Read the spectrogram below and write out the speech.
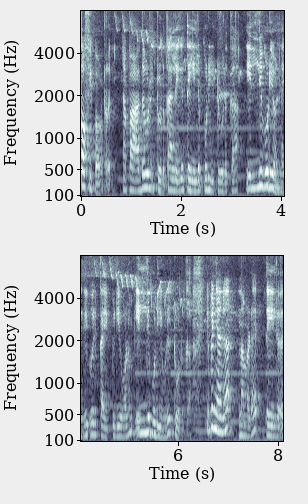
കോഫി പൗഡർ അപ്പോൾ അതുകൂടി ഇട്ട് കൊടുക്കുക. അല്ലെങ്കിൽ തേയിലപ്പൊടി ഇട്ട് കൊടുക്കുക. എല്ലുപൊടി ഉണ്ടെങ്കിൽ ഒരു കൈപ്പിടിയോളം എല്ലുപൊടിയും കൂടി ഇട്ട് കൊടുക്കുക. ഇപ്പം ഞാൻ നമ്മുടെ തേയില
